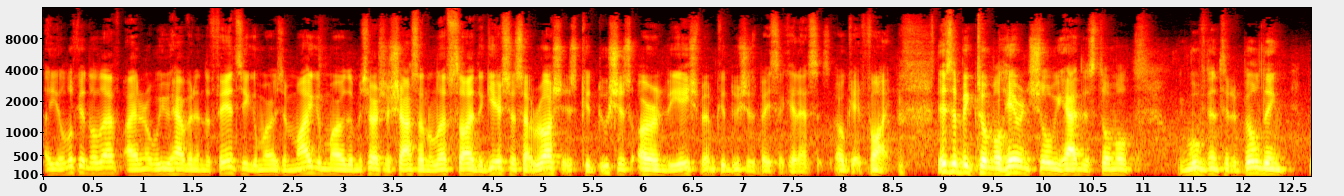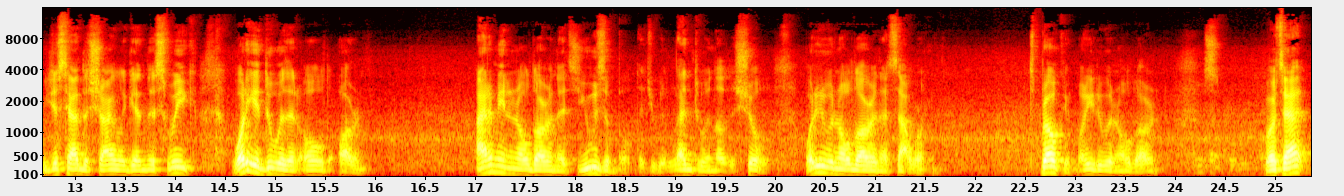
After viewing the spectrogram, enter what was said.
the, you look at the left, I don't know where you have it in the fancy Gemaras. In my Gemara, the Mishar Shas on the left side, the Girsas Rosh is Kedushas Aron V'Yeshvem, Kedushas Basic Knesses. Okay, fine. This is a big tumult. Here in Shul, we had this tumult. We moved into the building. We just had the Shail again this week. What do you do with an old Aron? I don't mean an old Aron that's usable, that you could lend to another Shul. What do you do with an old Aron that's not working? It's broken. What do you do with an old Aron? What's that?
